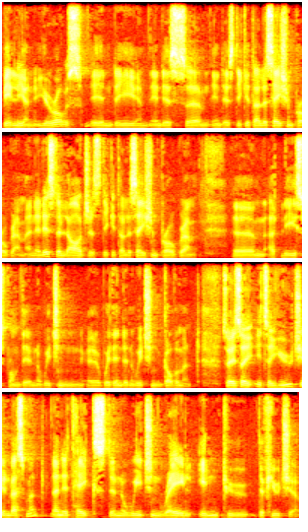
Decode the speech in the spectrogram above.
billion euros in the in this um, in this digitalization program, and it is the largest digitalization program, um, at least from the Norwegian uh, within the Norwegian government. So it's a it's a huge investment, and it takes the Norwegian rail into the future.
